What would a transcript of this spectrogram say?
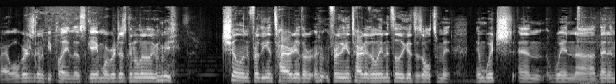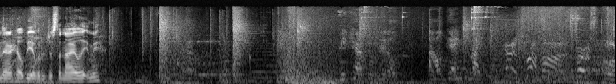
Alright, well we're just gonna be playing this game where we're just gonna literally gonna be chilling for the entirety of the for the entirety of the lane until he gets his ultimate, in which and when uh, then and there he'll be able to just annihilate me. Be careful, middle. I'll gank right. First blood!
